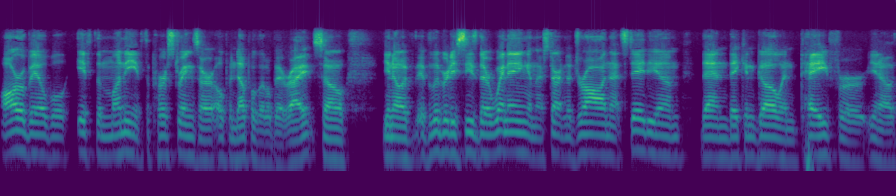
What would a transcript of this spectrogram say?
are available if the money, if the purse strings are opened up a little bit, right? So, you know, if, if Liberty sees they're winning and they're starting to draw in that stadium, then they can go and pay for, you know, a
